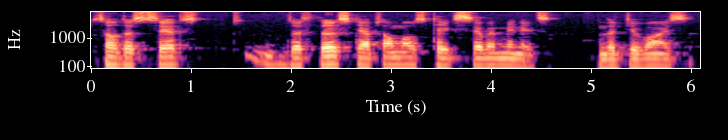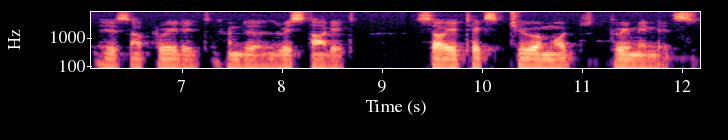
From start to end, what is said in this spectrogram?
So the third, the third step almost takes seven minutes. And the device is upgraded and uh, restarted so it takes two or more three minutes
